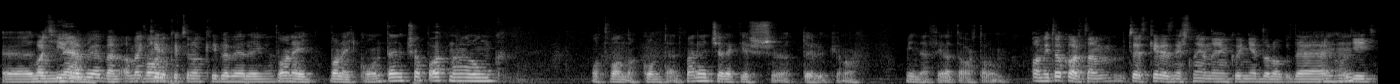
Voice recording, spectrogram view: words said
Ö, Vagy hírlevélben? Amely Van. kérünk, hogy tudunk hírlevélre, igen. Van egy, van egy content csapat nálunk, ott vannak content menedzserek, és tőlük jön a mindenféle tartalom. Amit akartam tőled kérdezni, és nagyon-nagyon könnyed dolog, de Mhm. hogy így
